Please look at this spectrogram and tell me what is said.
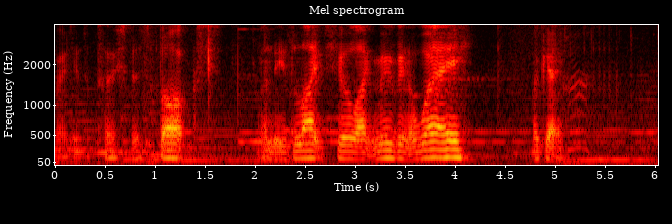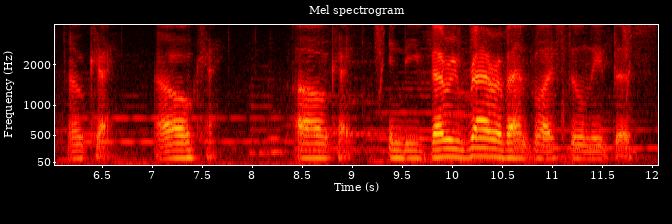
Ready to push this box when these lights feel like moving away. Okay. Okay. Okay. Okay. In the very rare event but I still need this,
